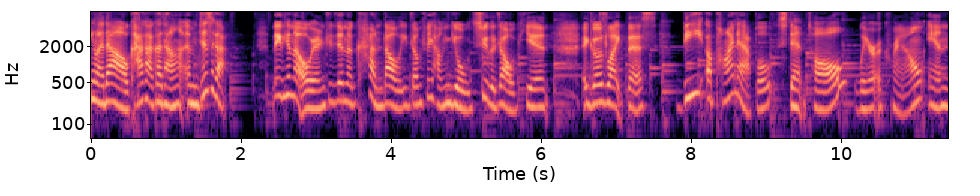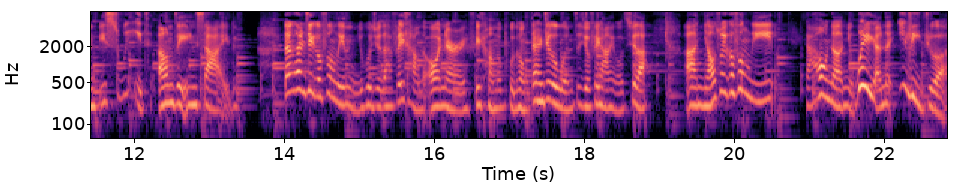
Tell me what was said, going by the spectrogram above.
迎来到卡卡课堂，I'm Jessica。那天呢，偶然之间呢，看到了一张非常有趣的照片。It goes like this: Be a pineapple, stand tall, wear a crown, and be sweet on the inside. 单看这个凤梨呢，你就会觉得它非常的 ordinary，非常的普通。但是这个文字就非常有趣了啊！你要做一个凤梨，然后呢，你巍然的屹立着，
